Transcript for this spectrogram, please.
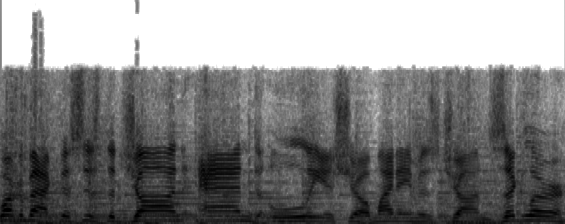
Welcome back. This is the John and Leah Show. My name is John Ziegler.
